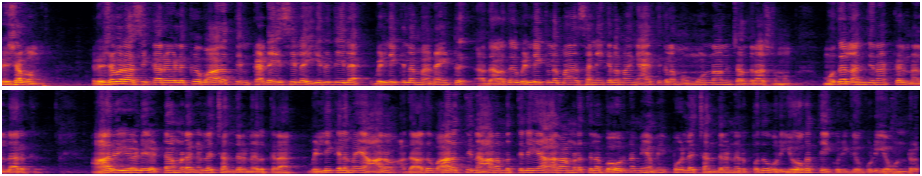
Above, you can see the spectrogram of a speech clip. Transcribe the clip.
ரிஷபம். ரிஷபராசிக்காரர்களுக்கு வாரத்தின் கடைசியில இறுதியில வெள்ளிக்கிழமை நைட்டு அதாவது வெள்ளிக்கிழமை சனிக்கிழமை ஞாயிற்றுக்கிழமை மூணு நாளும் சந்திராஷ்டமம். முதல் அஞ்சு நாட்கள் நல்லா இருக்கு. ஆறு ஏழு எட்டாம் இடங்களில் சந்திரன் இருக்கிறார். வெள்ளிக்கிழமை ஆரம் அதாவது வாரத்தின் ஆரம்பத்திலேயே ஆறாம் இடத்துல பௌர்ணமி அமைப்புள்ள சந்திரன் இருப்பது ஒரு யோகத்தை குறிக்கக்கூடிய ஒன்று.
